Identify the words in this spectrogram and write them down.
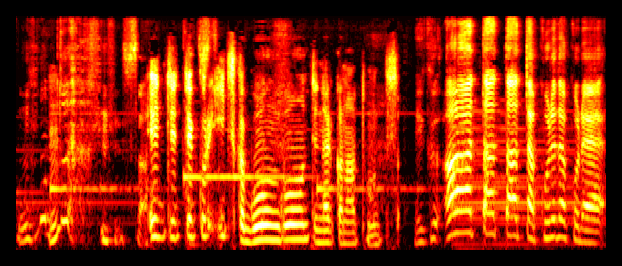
もう本当なんさ。え、絶対これいつかゴンゴーンってなるかなと思ってさ。えぐ、あーあったあったあった。これだ、これ。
